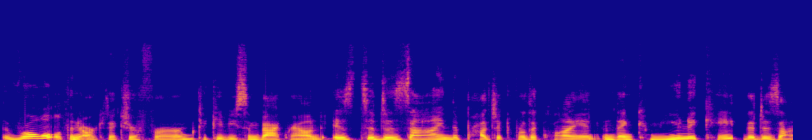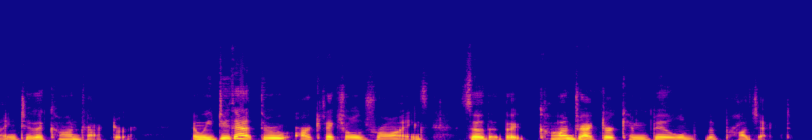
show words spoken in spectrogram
The role of an architecture firm, to give you some background, is to design the project for the client and then communicate the design to the contractor. And we do that through architectural drawings so that the contractor can build the project.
